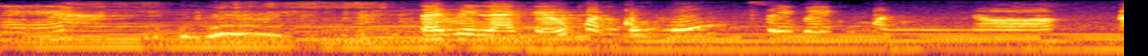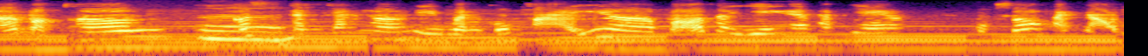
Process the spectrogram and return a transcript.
nha tại vì là kiểu mình cũng muốn cv của mình uh, nổi bật hơn ừ. có sự cạnh tranh hơn thì mình cũng phải uh, bỏ thời gian ra tham gia một số hoạt động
